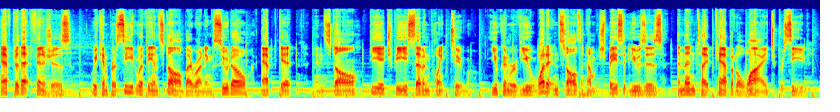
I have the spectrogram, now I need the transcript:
After that finishes, we can proceed with the install by running sudo apt-get install php 7.2. You can review what it installs and how much space it uses, and then type capital Y to proceed.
